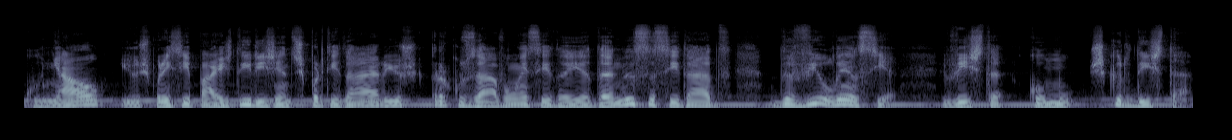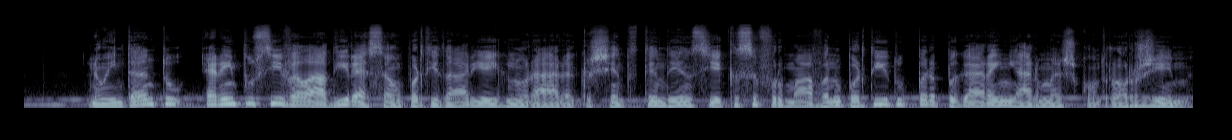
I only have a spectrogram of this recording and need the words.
Cunhal e os principais dirigentes partidários recusavam essa ideia da necessidade de violência, vista como esquerdista. No entanto, era impossível à direção partidária ignorar a crescente tendência que se formava no partido para pegar em armas contra o regime.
